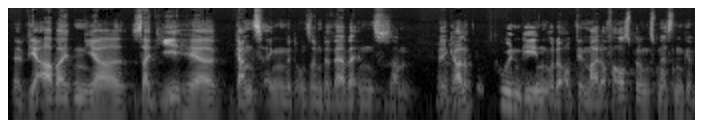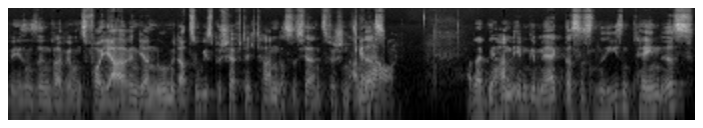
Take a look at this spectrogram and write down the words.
wir arbeiten ja seit jeher ganz eng mit unseren BewerberInnen zusammen. Egal, Mhm. ob wir in Schulen gehen oder ob wir mal auf Ausbildungsmessen gewesen sind, weil wir uns vor Jahren ja nur mit Azubis beschäftigt haben. Das ist ja inzwischen anders. Genau. Aber wir haben eben gemerkt, dass es ein Riesenpain ist,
